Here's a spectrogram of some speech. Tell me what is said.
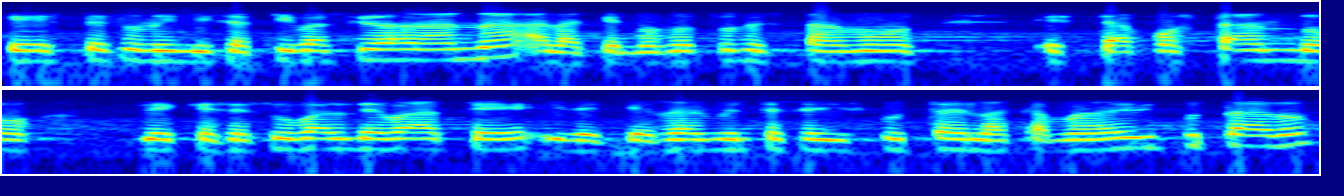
que esta es una iniciativa ciudadana a la que nosotros estamos este, apostando de que se suba al debate y de que realmente se discuta en la Cámara de Diputados,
